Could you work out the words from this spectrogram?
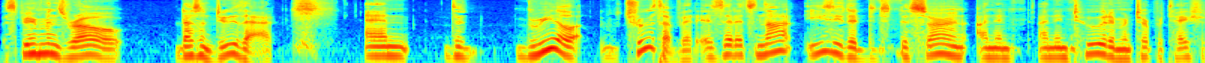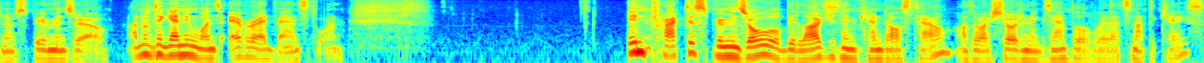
Spearman's rho doesn't do that, and the real truth of it is that it's not easy to discern an, in, an intuitive interpretation of Spearman's rho. I don't think anyone's ever advanced one. In practice, rho will be larger than Kendall's tau, although I showed an example where that's not the case.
